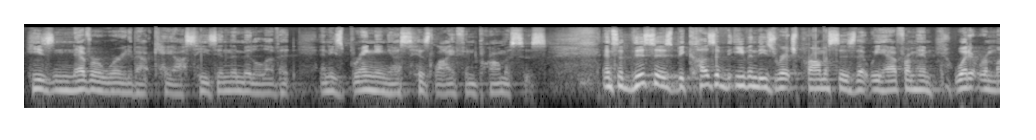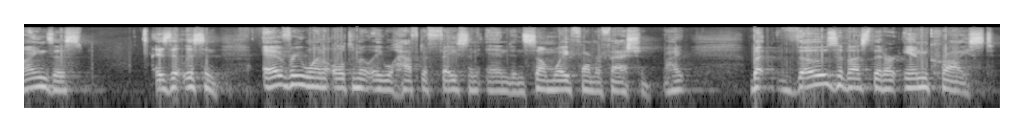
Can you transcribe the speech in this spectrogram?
He's never worried about chaos. He's in the middle of it, and He's bringing us His life and promises. And so, this is because of even these rich promises that we have from Him, what it reminds us is that, listen, everyone ultimately will have to face an end in some way, form, or fashion, right? But those of us that are in Christ,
